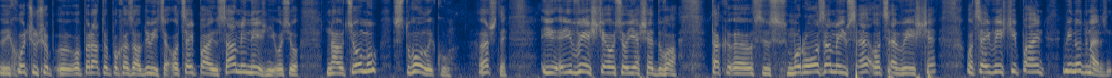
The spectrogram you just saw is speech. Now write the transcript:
і хочу, щоб е, оператор показав. Дивіться, оцей пагін самий нижній, ось на цьому стволику. Бачите? І, і вище ось є ще два. Так е, з, морозами і все, оце вище, оцей вищий пагін, він одмерзне.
